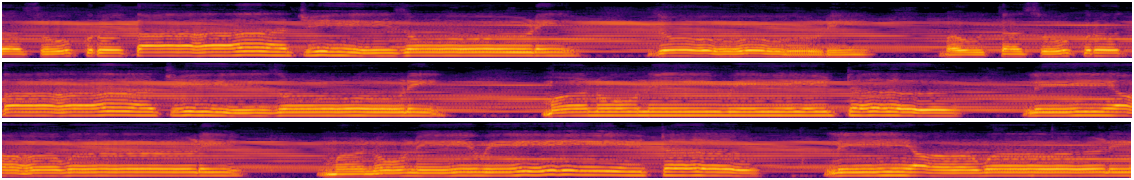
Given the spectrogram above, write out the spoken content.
बहुत सुकृताची जोडी जोडी. भौत सुकृताची जोडी. म्हणून विठ्ठले आवडे म्हणून विठ्ठले आवडे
